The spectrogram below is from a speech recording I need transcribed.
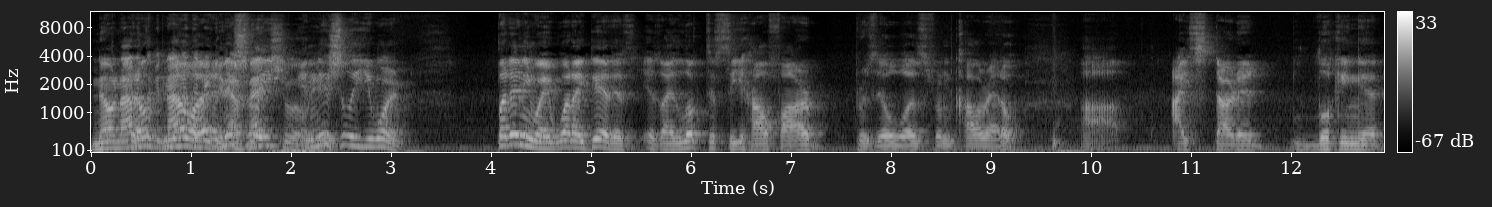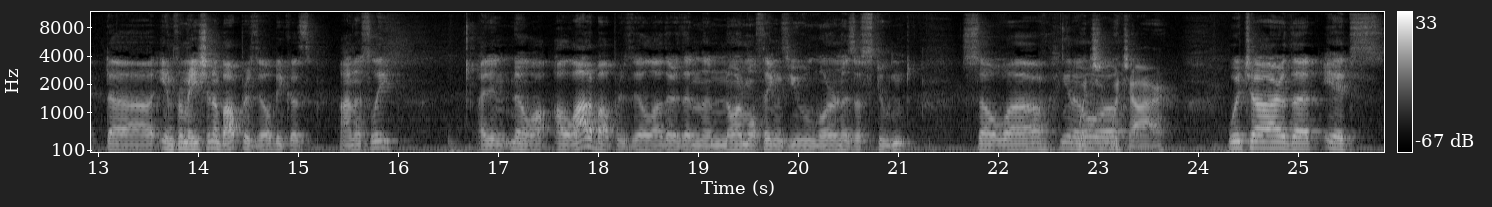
No, not at the not no, at the beginning. Initially, Eventually. initially you weren't. But anyway, what I did is is I looked to see how far Brazil was from Colorado. Uh, I started looking at uh, information about Brazil because honestly, I didn't know a lot about Brazil other than the normal things you learn as a student. So uh, you know, which uh, which are which are that it's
